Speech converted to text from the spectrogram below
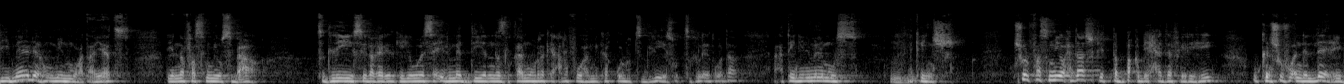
لما لهم من معطيات لأن فصل 107 تدليس إلى غير ذلك هي وسائل مادية الناس القانون راه كيعرفوها ملي كنقولوا التدليس والتخليط وهذا أعطيني الملموس ما كاينش. نمشيو الفصل 111 كيطبق بحذافيره وكنشوفوا أن اللاعب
